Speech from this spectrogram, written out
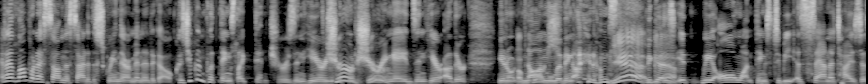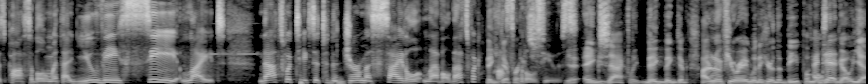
And I love what I saw on the side of the screen there a minute ago, because you can put things like dentures in here, you Sure, can put sure. hearing aids in here, other, you know, non-living items. Yeah, Because yeah. It, we all want things to be as sanitized as possible, and with that UVC light, that's what takes it to the germicidal level. That's what Big hospitals difference. use. Yeah, exactly. Big, big difference. I don't know if you were able to hear the beep a moment did. ago. Yeah,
